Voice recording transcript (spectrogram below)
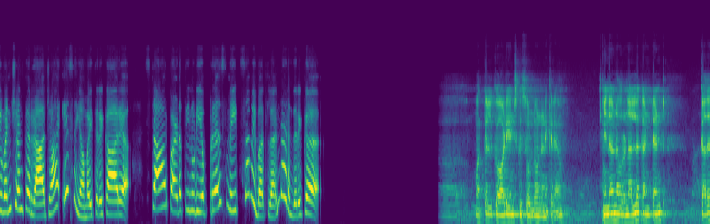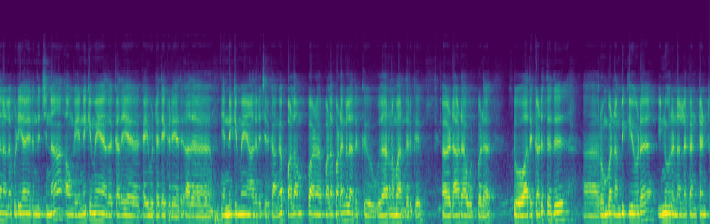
யுவன் சங்கர் ராஜா இசையமைத்திருக்காரு. ஸ்டார் படத்தினுடைய பிரஸ் மீட் சமீபத்துல நடந்திருக்கு. மக்களுக்கு ஆடியன்ஸ்க்கு சொல்லணும்னு நினைக்கிறேன். ஏன்னா ஒரு நல்ல கண்டென்ட் கதை நல்லபடியாக இருந்துச்சுன்னா அவங்க என்றைக்குமே அந்த கதையை கைவிட்டதே கிடையாது. அதை என்றைக்குமே ஆதரிச்சிருக்காங்க. பல ப பல படங்கள் அதுக்கு உதாரணமாக இருந்திருக்கு. டாடா உட்பட. ஸோ அதுக்கு அடுத்தது ரொம்ப நம்பிக்கையோட இன்னொரு நல்ல கண்டென்ட்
